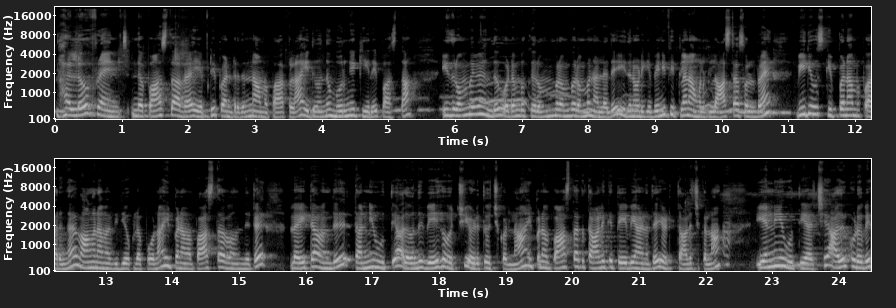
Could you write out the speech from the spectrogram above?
ஹலோ ஃப்ரெண்ட்ஸ் இந்த பாஸ்தாவை எப்படி பண்ணுறதுன்னு நாம் பார்க்கலாம். இது வந்து முருங்கைக்கீரை பாஸ்தா. இது ரொம்பவே வந்து உடம்புக்கு ரொம்ப ரொம்ப ரொம்ப நல்லது. இதனுடைய பெனிஃபிட்லாம் நான் உங்களுக்கு லாஸ்ட்டாக சொல்கிறேன் வீடியோ ஸ்கிப் பண்ணாமல் பாருங்கள் வாங்க நம்ம வீடியோக்குள்ளே போகலாம் இப்போ நம்ம பாஸ்தாவை வந்துட்டு லைட்டாக வந்து தண்ணி ஊற்றி அதை வந்து வேக வச்சு எடுத்து வச்சுக்கலாம். இப்போ நம்ம பாஸ்தாவுக்கு தாளிக்க தேவையானதை எடுத்து தாளிச்சிக்கலாம். எண்ணெயை ஊற்றியாச்சு அது கூடவே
